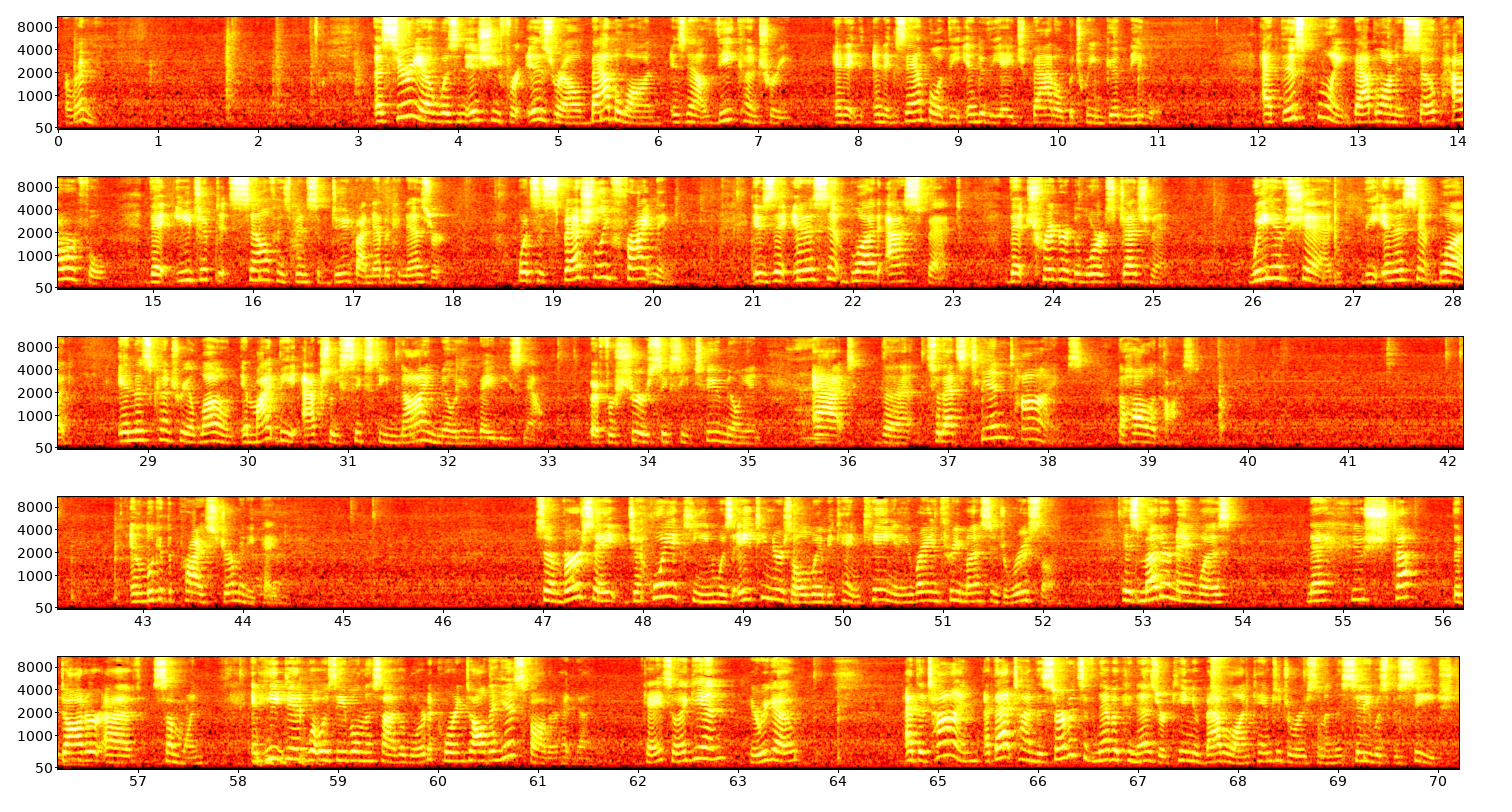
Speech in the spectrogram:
a remnant. Assyria was an issue for Israel. Babylon is now the country and an example of the end of the age battle between good and evil. At this point, Babylon is so powerful that Egypt itself has been subdued by Nebuchadnezzar. What's especially frightening is the innocent blood aspect that triggered the Lord's judgment. We have shed the innocent blood in this country alone, it might be actually 69 million babies now, but for sure 62 million at the, so that's 10 times the Holocaust. And look at the price Germany paid. So in verse 8, Jehoiachin was 18 years old when he became king, and he reigned three months in Jerusalem. His mother name was Nehushta, the daughter of someone, and he did what was evil in the sight of the Lord, according to all that his father had done. Okay, so again, here we go. At the time, at that time, the servants of Nebuchadnezzar, king of Babylon, came to Jerusalem, and the city was besieged.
